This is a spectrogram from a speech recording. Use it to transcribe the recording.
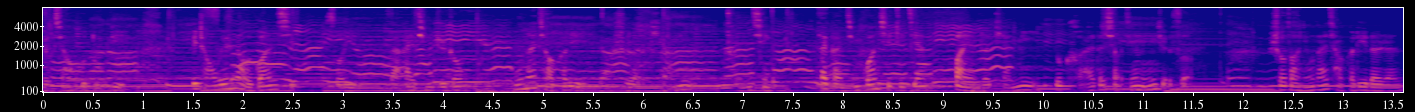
又相互独立，非常微妙的关系。所以在爱情之中，牛奶巧克力表示了甜蜜纯情。在感情关系之间扮演着甜蜜又可爱的小精灵角色，收到牛奶巧克力的人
